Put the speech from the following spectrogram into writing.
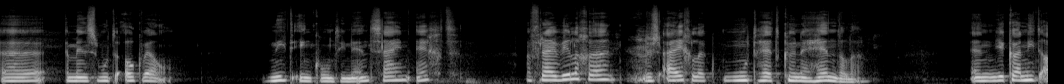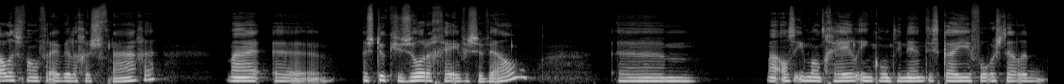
Eh, en mensen moeten ook wel niet incontinent zijn, echt. Een vrijwilliger, dus eigenlijk moet het kunnen handelen. En je kan niet alles van vrijwilligers vragen, maar eh, een stukje zorg geven ze wel. Ehm, maar als iemand geheel incontinent is, kan je je voorstellen,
